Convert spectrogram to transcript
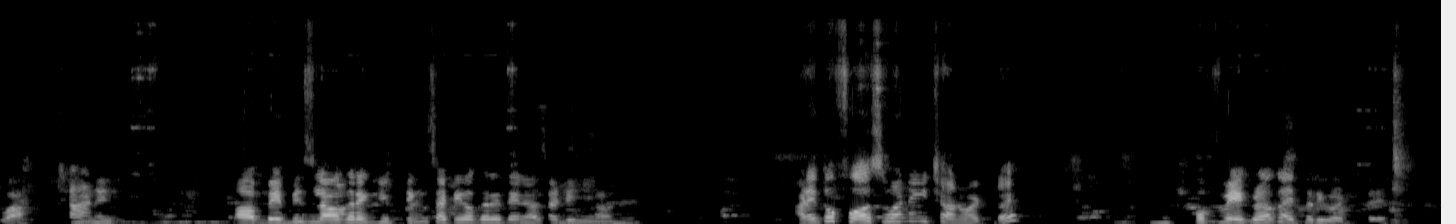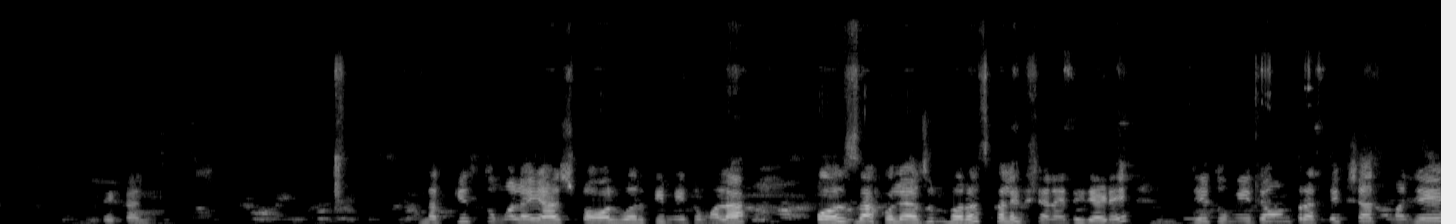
वा छान आहे. बेबीजला वगैरे गिफ्टिंगसाठी वगैरे देण्यासाठी हम्म. छान आहे. आणि तो फर्स्ट वनही छान वाटतोय. खूप वेगळं काहीतरी वाटतंय. ते नक्कीच तुम्हाला या स्टॉल वरती मी तुम्हाला पर्स दाखवले अजून बरंच कलेक्शन आहे तिच्याकडे. जे तुम्ही इथे प्रत्यक्षात म्हणजे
